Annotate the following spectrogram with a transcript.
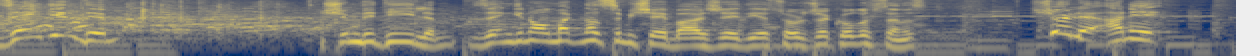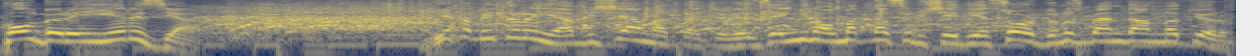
Zengindim. Şimdi değilim. Zengin olmak nasıl bir şey Bahçe diye soracak olursanız. Şöyle hani kol böreği yeriz ya. Ya bir durun ya bir şey anlatmaya çalışıyorum. Zengin olmak nasıl bir şey diye sordunuz ben de anlatıyorum.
